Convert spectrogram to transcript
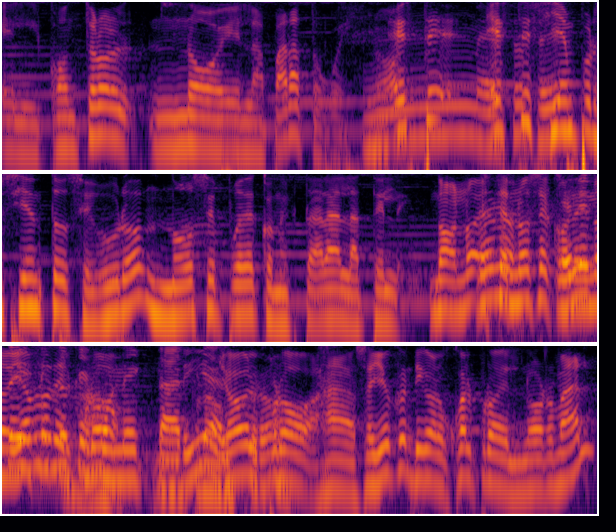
el control, no el aparato, güey. ¿no? Este, Mm, este sí. 100% seguro no se puede conectar a la tele. No, no, No, este no, no, se conecta. Yo hablo del Pro. conectaría Yo el el Pro. Pro, ajá. O sea, yo digo, ¿cuál Pro? El normal.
